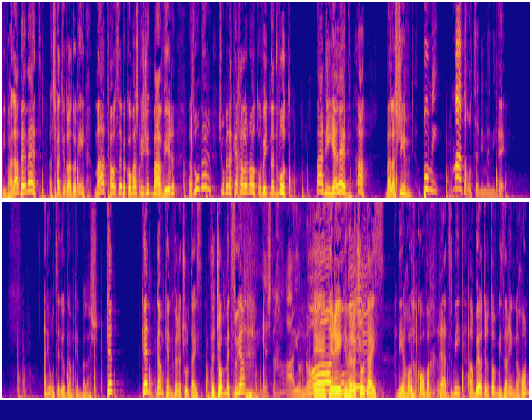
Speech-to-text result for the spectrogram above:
נבהלה באמת. אז שאלתי אותו, אדוני, מה אתה עושה בקומה שלישית באוויר? אז הוא אומר שהוא מנקה חלונות, ובהתנדבות. מה, אני ילד? הא, בלשים. פומי, מה אתה רוצה ממני? אני רוצה להיות גם כן בלש. כן, כן, גם כן, גברת שולטייס. זה ג'וב מצוין. יש לך רעיונות, אה, תראי, פומי? גברת שולטייס, אני יכול לעקוב אחרי עצמי הרבה יותר טוב מזרים, נכון?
